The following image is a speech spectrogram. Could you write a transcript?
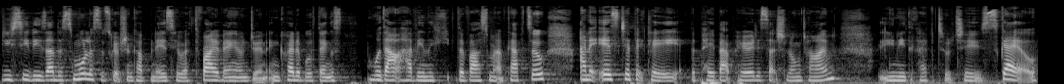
you see these other smaller subscription companies who are thriving and doing incredible things without having the, the, vast amount of capital. And it is typically the payback period is such a long time. You need the capital to scale.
